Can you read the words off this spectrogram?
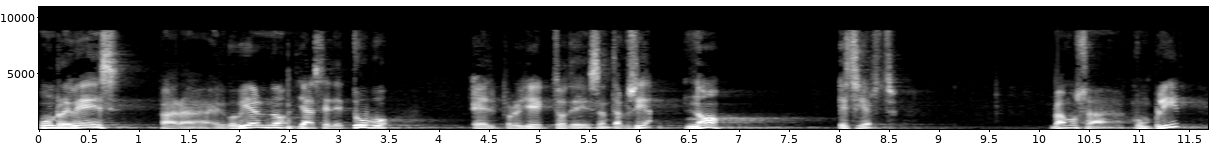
un revés para el gobierno ya se detuvo el proyecto de Santa Lucía. No, es cierto. Vamos a cumplir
